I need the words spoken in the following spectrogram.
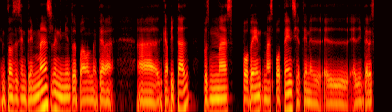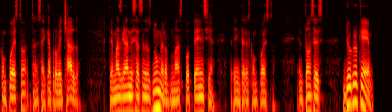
Entonces, entre más rendimiento le podamos meter al capital, pues más, potencia tiene el, interés compuesto, entonces hay que aprovecharlo. De más grandes se hacen los números, más potencia del interés compuesto. Entonces, yo creo que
